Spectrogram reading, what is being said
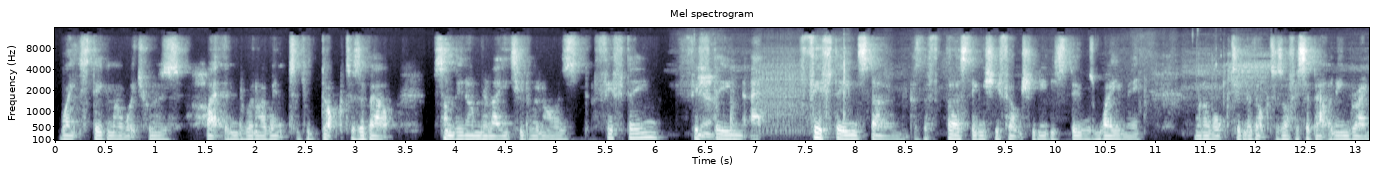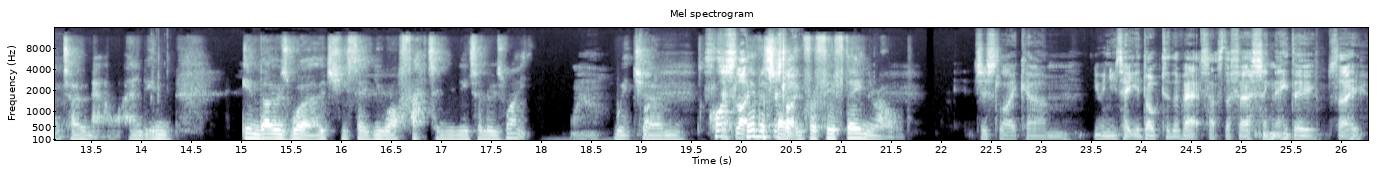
weight stigma, which was heightened when I went to the doctors about something unrelated when I was 15, 15 at 15 stone, because the first thing she felt she needed to do was weigh me when I walked in the doctor's office about an ingrown toenail. And in in those words, she said, "You are fat and you need to lose weight," Wow. which um, quite just like- just devastating like- for a 15 year old. Just like um, when you take your dog to the vets, that's the first thing they do. So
